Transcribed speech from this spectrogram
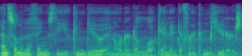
and some of the things that you can do in order to look into different computers.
